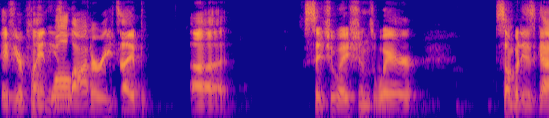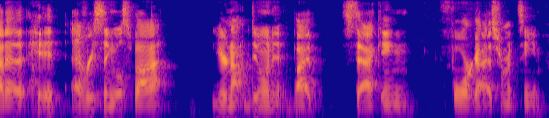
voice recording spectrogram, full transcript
if you're playing these Well- lottery type uh, situations where somebody's got to hit every single spot, you're not doing it by stacking four guys from a team.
